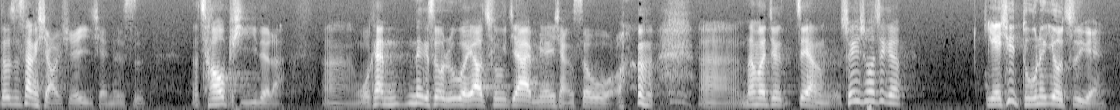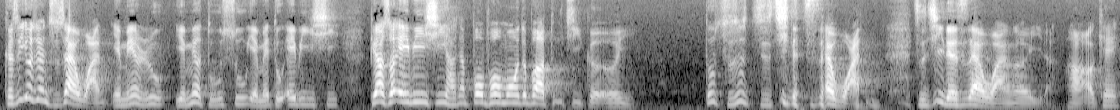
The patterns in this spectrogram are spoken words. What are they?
都是上小学以前的事，那超皮的啦。啊，我看那个时候如果要出家，也没人想收我 啊。那么就这样子，所以说这个。也去读那幼稚园，可是幼稚园只是在玩，也没有入，也没有读书，也没读 A B C。不要说 A B C，好像波波摸都不知道读几个而已，都只是只记得是在玩，只记得是在玩而已了。好，OK，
